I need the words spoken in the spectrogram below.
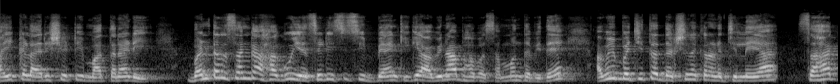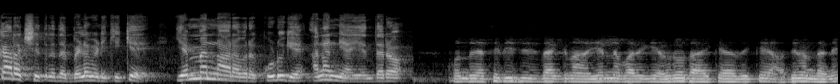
ಐಕಳ ಹರಿಶೆಟ್ಟಿ ಮಾತನಾಡಿ ಬಂಟರ ಸಂಘ ಹಾಗೂ ಎಸ್ಡಿಸಿಸಿ ಬ್ಯಾಂಕಿಗೆ ಅವಿನಾಭಾವ ಸಂಬಂಧವಿದೆ. ಅವಿಭಜಿತ ದಕ್ಷಿಣ ಕನ್ನಡ ಜಿಲ್ಲೆಯ ಸಹಕಾರ ಕ್ಷೇತ್ರದ ಬೆಳವಣಿಗೆಗೆ ಎಂಎನ್ಆರ್ ಅವರ ಕೊಡುಗೆ ಅನನ್ಯ ಎಂದರು. ಒಂದು ಎಸ್ ಸಿ ಡಿ ಸಿ ಬ್ಯಾಂಕ್ನ ಏಳನೇ ಬಾರಿಗೆ ಅವಿರೋಧ ಆಯ್ಕೆಯಾದಕ್ಕೆ ಅಭಿನಂದನೆ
